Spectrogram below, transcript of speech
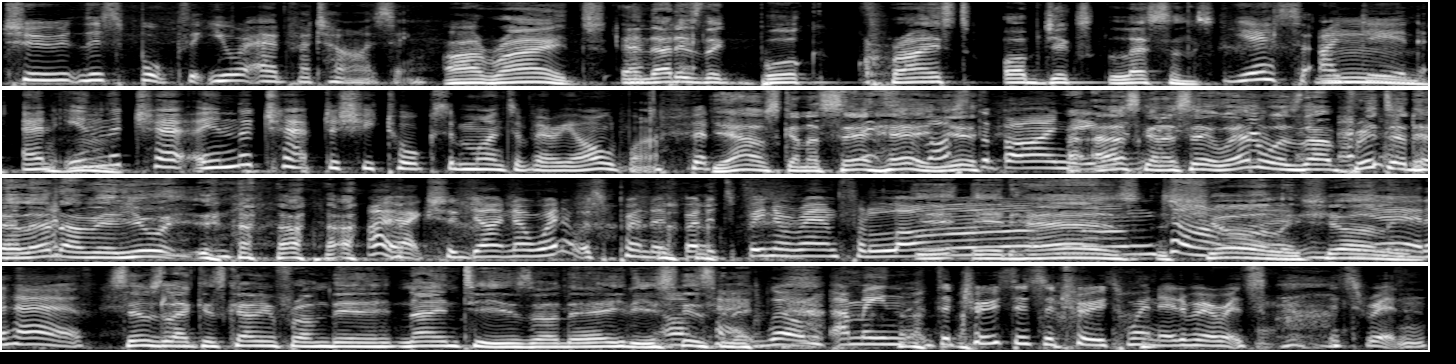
to this book that you were advertising. All right. And that is the book Christ's Object Lessons. Yes, I Mm, did. And mm-hmm. in the cha- in the chapter, she talks. And mine's a very old one, but Yeah, I was gonna say, hey, lost you, the binding. I, I was gonna say, when was that printed, Helen? I mean, you. I actually don't know when it was printed. But it's been around for a long, It- it has. long time. Surely, surely. Yeah, it has. Seems like it's coming from the 90s or the 80s, isn't it? well, I mean, the truth is the truth whenever it's it's written.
